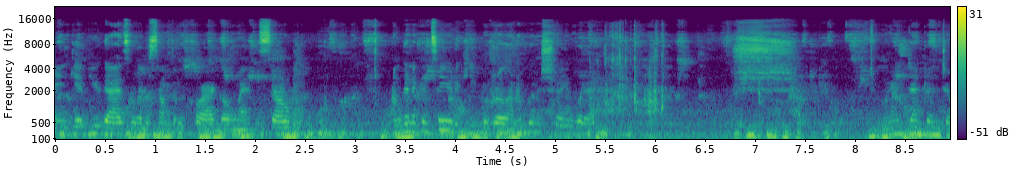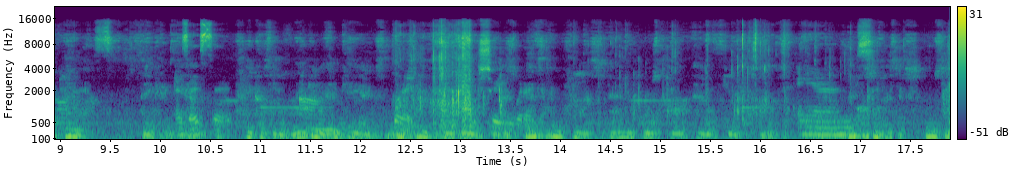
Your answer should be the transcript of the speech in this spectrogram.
and give you guys a little something before I go in. So I'm going to continue to keep it real, and I'm going to show you what I do. We're in Dunkin' Donuts, as I said, um, but I'm going to show you what I got. And I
